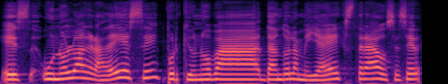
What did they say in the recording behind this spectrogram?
es uno lo agradece porque uno va dando la milla extra. O sea, hace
